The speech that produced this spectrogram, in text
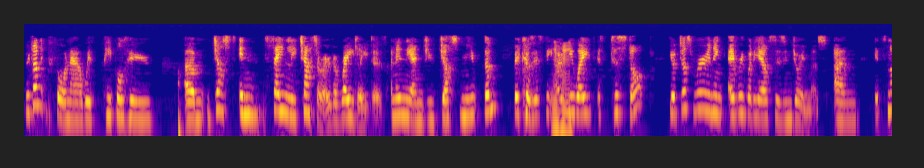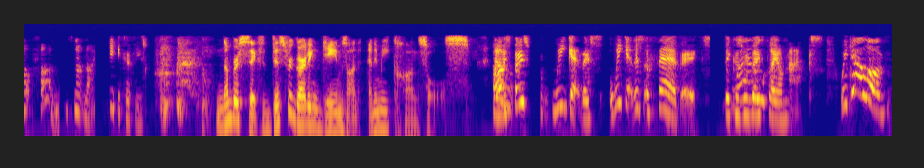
we've done it before now with people who um, just insanely chatter over raid leaders, and in the end, you just mute them because it's the Mhm. only way to stop. You're just ruining everybody else's enjoyment, and it's not fun. It's not nice. Eat your cookies. Number six, disregarding games on enemy consoles. Now, I Um, suppose we get this. We get this a fair bit because we both play on Macs. We get a lot of.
